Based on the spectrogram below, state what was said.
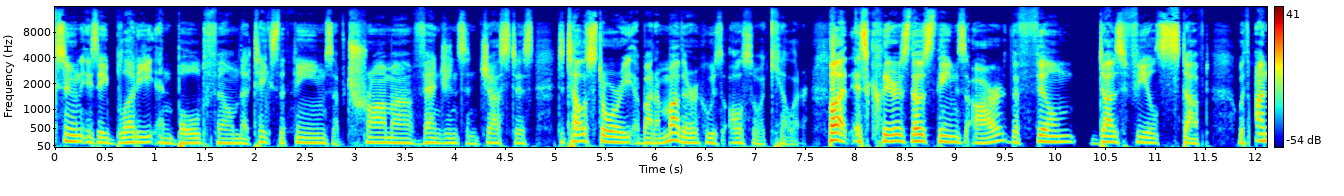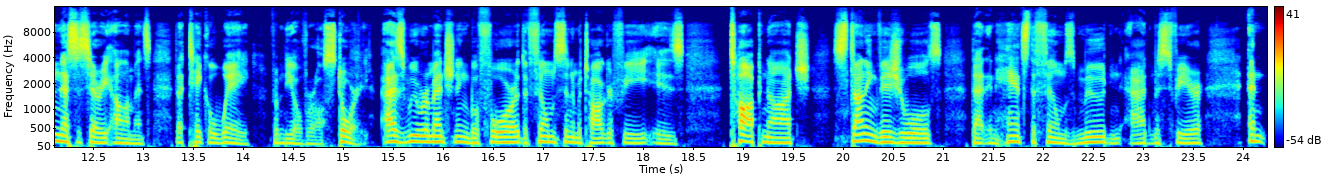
Soon is a bloody and bold film that takes the themes of trauma, vengeance, and justice to tell a story about a mother who is also a killer. But as clear as those themes are, the film does feel stuffed with unnecessary elements that take away from the overall story. As we were mentioning before, the film's cinematography is top notch, stunning visuals that enhance the film's mood and atmosphere, and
